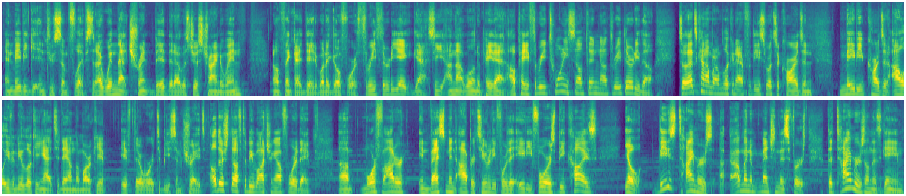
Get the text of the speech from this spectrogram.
and maybe get into some flips. Did I win that Trent bid that I was just trying to win? I don't think I did. What did I go for? 338. Yeah, see, I'm not willing to pay that. I'll pay 320 something, not 330 though. So that's kind of what I'm looking at for these sorts of cards and maybe cards that I'll even be looking at today on the market if there were to be some trades. Other stuff to be watching out for today. Um, more fodder investment opportunity for the 84s because Yo, these timers, I'm going to mention this first. The timers on this game,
